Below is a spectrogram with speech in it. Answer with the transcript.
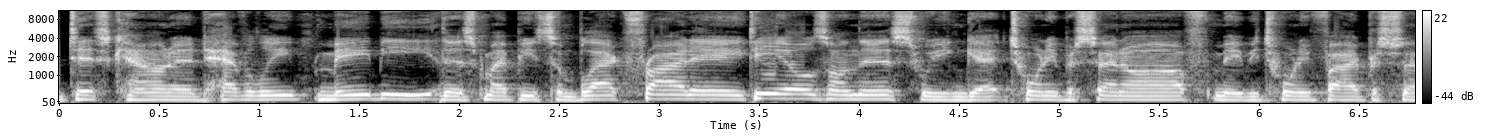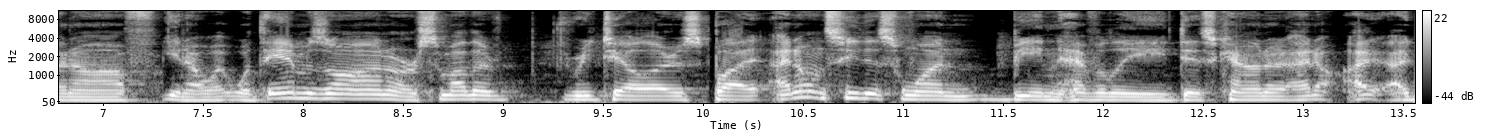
discounted heavily. Maybe this might be some Black Friday deals on this. We can get twenty percent off, maybe twenty five percent off. You know with Amazon or some other retailers, but I don't see this one being heavily discounted. I don't. I, I,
